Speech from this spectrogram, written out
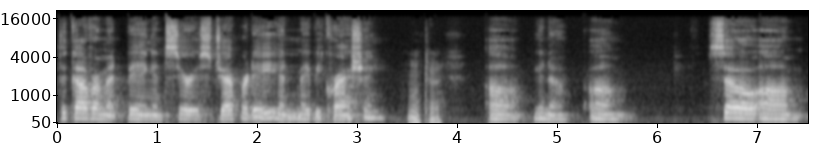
the government being in serious jeopardy and maybe crashing. Okay. Uh, you know, um, so um,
